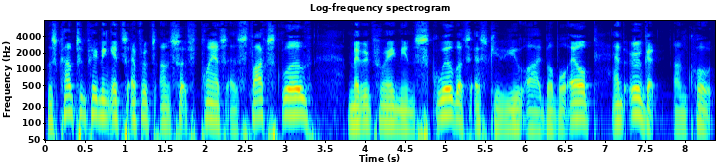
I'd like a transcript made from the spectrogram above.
was concentrating its efforts on such plants as foxglove, Mediterranean squill, that's S-Q-U-I-L-L, and ergot, unquote.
